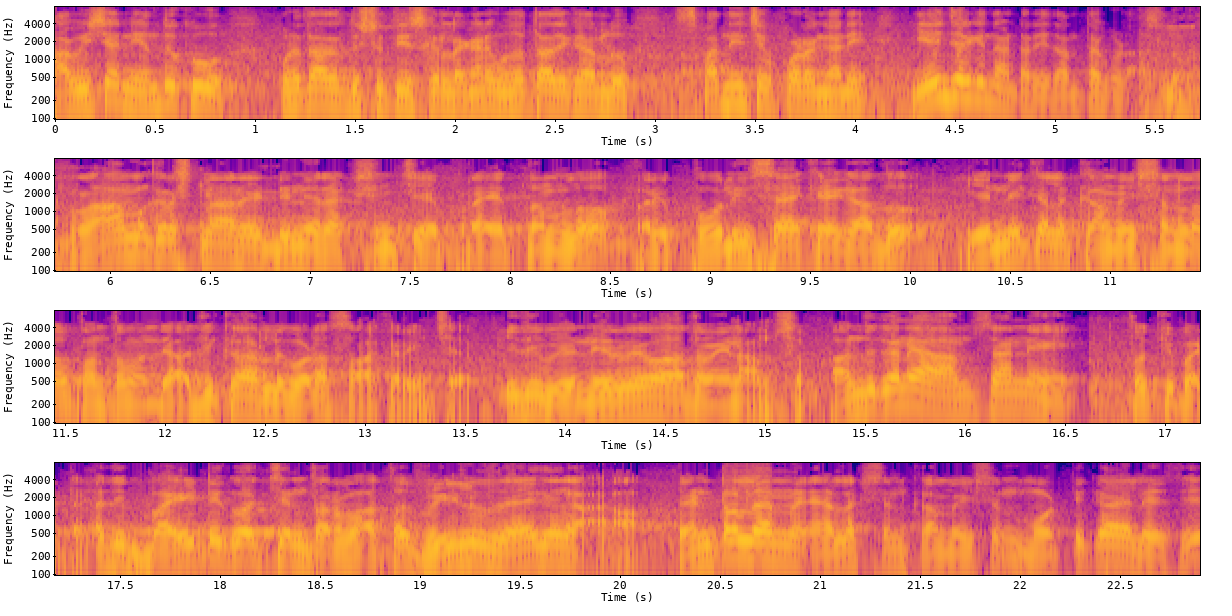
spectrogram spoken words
ఆ విషయాన్ని ఎందుకు ఉన్నతాధికారుల దృష్టికి తీసుకెళ్ళడం కానీ ఉన్నతాధికారులు స్పందించకపోవడం కానీ ఏం జరిగింది అంటారు ఇదంతా కూడా అసలు? రామకృష్ణారెడ్డిని రక్షించే ప్రయత్నంలో మరి పోలీస్ శాఖే కాదు ఎన్నికల కమిషన్లో కొంతమంది అధికారులు కూడా సహకరించారు. ఇది నిర్వివాదమైన అంశం. అందుకనే ఆ అంశాన్ని తొక్కిపెట్టారు అది బయటకు వచ్చిన తర్వాత వీళ్ళు వేగంగా సెంట్రల్ ఎలక్షన్ కమిషన్ మొట్టికాయలేసి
